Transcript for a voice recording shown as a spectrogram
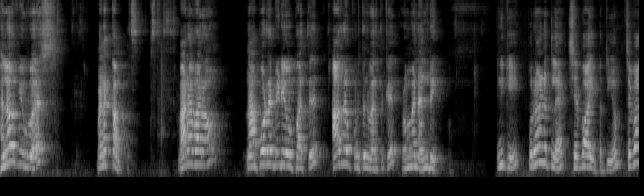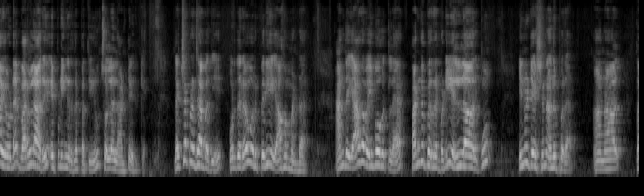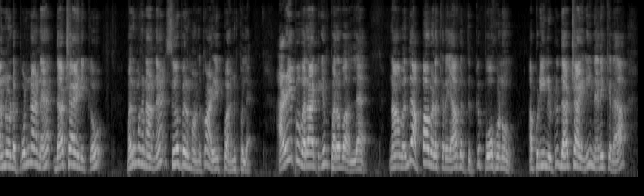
Hello viewers வணக்கம். வார வாரம் நான் போடுற வீடியோவை பார்த்து ஆதரவு கொடுத்துன்னு வரத்துக்கு ரொம்ப நன்றி. இன்னைக்கு புராணத்தில் செவ்வாயை பற்றியும் செவ்வாயோட வரலாறு எப்படிங்கிறத பற்றியும் சொல்லலான்ட்டு இருக்கேன். தட்ச பிரஜாபதி ஒரு தடவை ஒரு பெரிய யாகம் பண்ணுறார் அந்த யாக வைபோகத்தில் பங்கு பெறுறபடி எல்லாருக்கும் இன்விடேஷன் அனுப்புகிறார் ஆனால் தன்னோட பொண்ணான தாட்சாயணிக்கும் மருமகனான சிவபெருமானுக்கும் அழைப்பு அனுப்பலை. அழைப்பு வராட்டியும் பரவாயில்ல. நான் வந்து அப்பா வளர்க்குற யாகத்துக்கு போகணும் அப்படின்னுட்டு தாட்சாயணி நினைக்கிறா.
